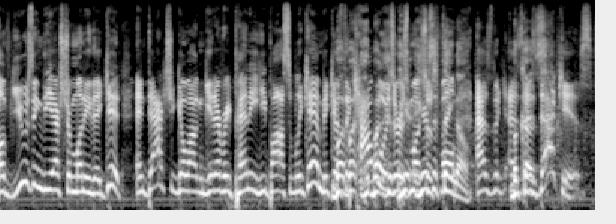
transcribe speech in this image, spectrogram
of using the extra money they get, and Dak should go out and get every penny he possibly can because But- the but- but Cowboys are as much as the thing, fault though. as the as, as Because- Dak is.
